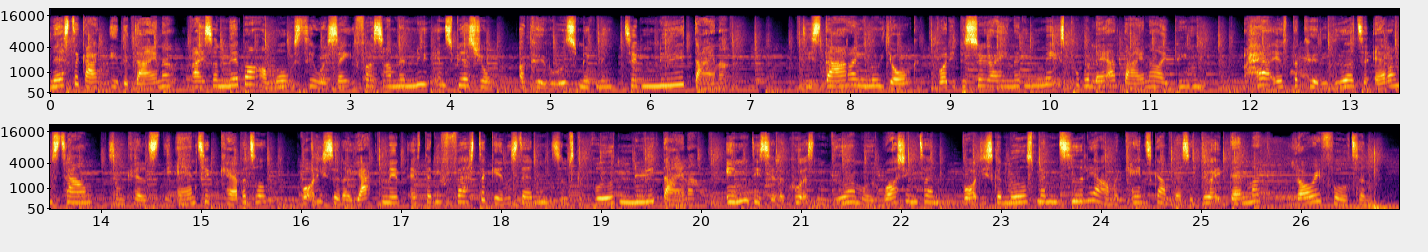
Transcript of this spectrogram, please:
Næste gang i The Diner rejser Nipper og Mos til USA for at samle ny inspiration og købe udsmykning til den nye diner. De starter i New York, hvor de besøger en af de mest populære dinere i byen, og herefter kører de videre til Adamstown, som kaldes The Antique Capital, hvor de sætter jagten ind efter de første genstande, som skal bryde den nye diner, inden de sætter kursen videre mod Washington, hvor de skal mødes med den tidligere amerikanske ambassadør i Danmark, Laurie Fulton.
